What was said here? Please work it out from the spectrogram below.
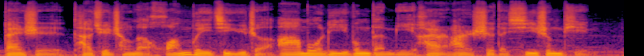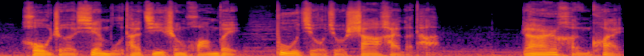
但是他却成了皇位觊觎者阿莫利翁的米海尔二世的牺牲品。后者羡慕他继承皇位，不久就杀害了他。然而很快，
